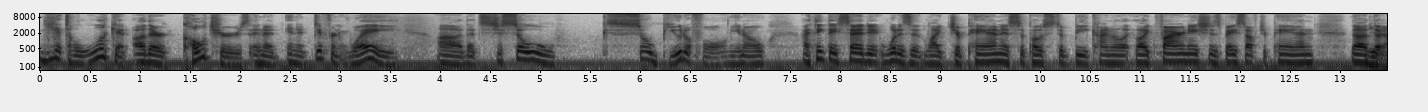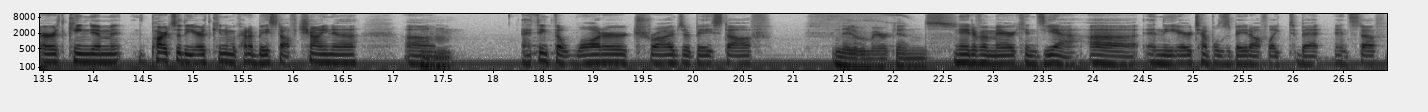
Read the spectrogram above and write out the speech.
you get to look at other cultures in a in a different way. Uh, that's just so so beautiful. You know, I think they said it. What is it like? Japan is supposed to be kind of like, like Fire Nation is based off Japan. The the Earth Kingdom parts of the Earth Kingdom are kind of based off China. Um, Mm-hmm. I think the Water tribes are based off Native Americans. Native Americans. Yeah, uh, and the Air Temples is based off like Tibet and stuff.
